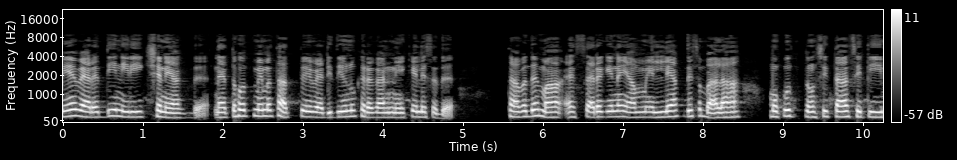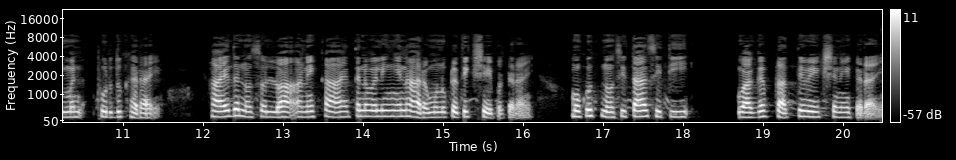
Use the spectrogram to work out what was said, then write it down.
මෙය වැරදි නිරීක්ෂණයක්ද? නැතහොත් මෙම தત્ත්වය වැඩි දියුණු කරගන්නේ කෙලෙසද? තවද මා ඇස් අරගෙන යම් එල්ලයක් දෙස බලා මුකුත් නොසිතා සිටීම පුරුදු කරයි. කායද නොසොල්වා අනෙක් ආයතන වලින් එන අරමුණු ප්‍රතික්ෂේප කරයි. මුකුත් නොසිතා සිටී වග ප්‍රත්‍යවේක්ෂණය කරයි.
